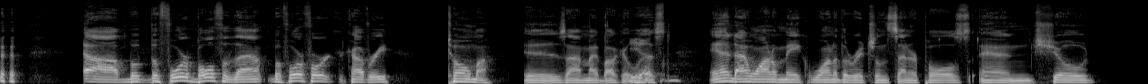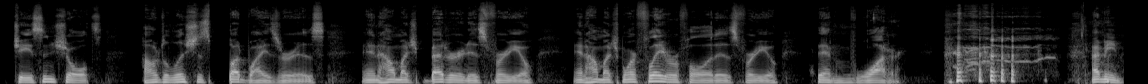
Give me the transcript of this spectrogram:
uh, but before both of them, before Fort Recovery, Tomah is on my bucket Yep. list, and I want to make one of the Richland Center polls and show Jason Schultz how delicious Budweiser is and how much better it is for you and how much more flavorful it is for you than water. I mean,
